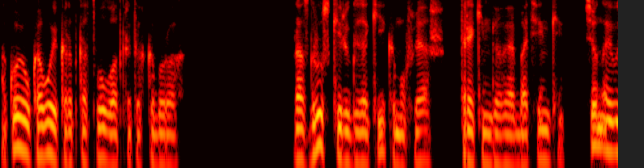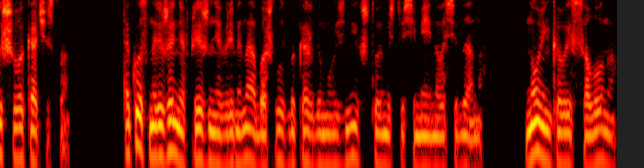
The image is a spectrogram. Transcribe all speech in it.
а кое у кого и короткоствол в открытых кобурах. Разгрузки, рюкзаки, камуфляж, трекинговые ботинки – все наивысшего качества. Такое снаряжение в прежние времена обошлось бы каждому из них стоимостью семейного седана новенького из салона,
